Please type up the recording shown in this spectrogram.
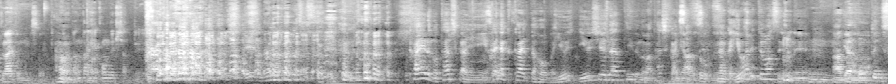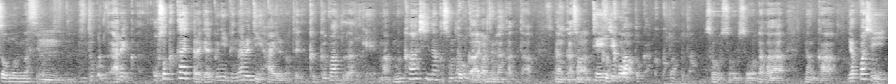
てないと思うんですよ、はい。だんだんへこんできちゃって。え何の話ですか？帰るの確かに早く帰った方が優優秀だっていうのは確かにあそう。ねなんか言われてますよね、ん。あのいや本当にそう思いますよ、どこあれ遅く帰ったら逆にペナルティー入るのってクックパッドだっけ、ま、昔なんかそんなこと言われてなかった。なんかその定時後クックパッドか。クックパッドだそうそうそう。だからなんかやっぱし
